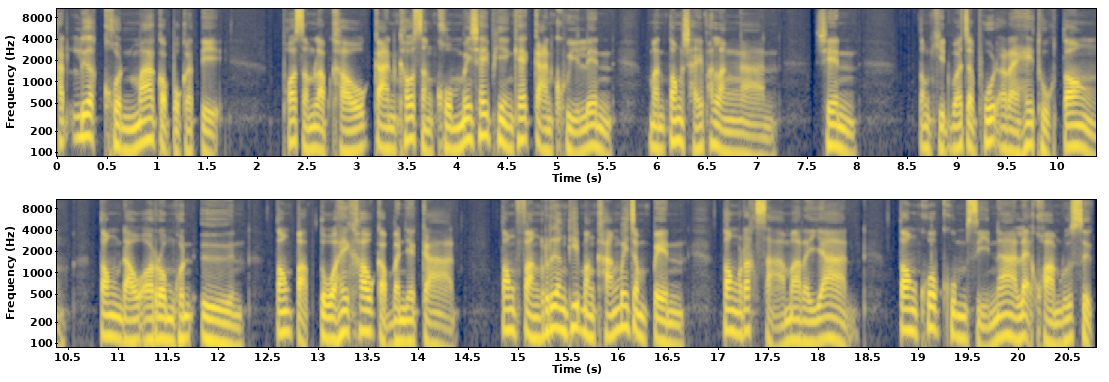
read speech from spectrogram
คัดเลือกคนมากกว่าปกติ เพราะสำหรับเขาการเข้าสังคมไม่ใช่เพียงแค่การคุยเล่น มันต้องใช้พลังงาน เช่น ต้องคิดว่าจะพูดอะไรให้ถูกต้อง ต้องเดาอารมณ์คนอื่น ต้องปรับตัวให้เข้ากับบรรยากาศ ต้องฟังเรื่องที่บางครั้งไม่จำเป็น ต้องรักษามารยาท ต้องควบคุมสีหน้าและความรู้สึก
